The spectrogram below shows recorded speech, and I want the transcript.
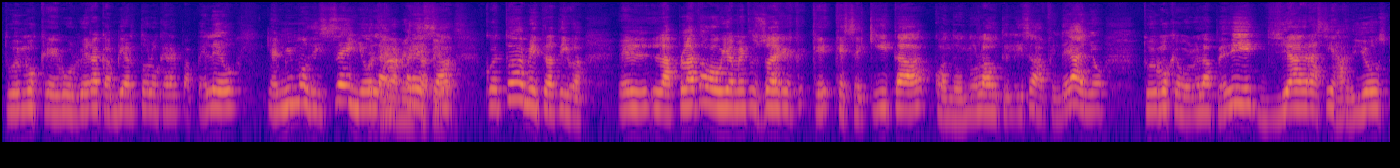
Tuvimos que volver a cambiar todo lo que era el papeleo. El mismo diseño, la empresa, administrativas. El- la plata obviamente tú sabes que, que- que se quita cuando no la utilizas a fin de año. Tuvimos que volverla a pedir. Ya gracias a Dios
